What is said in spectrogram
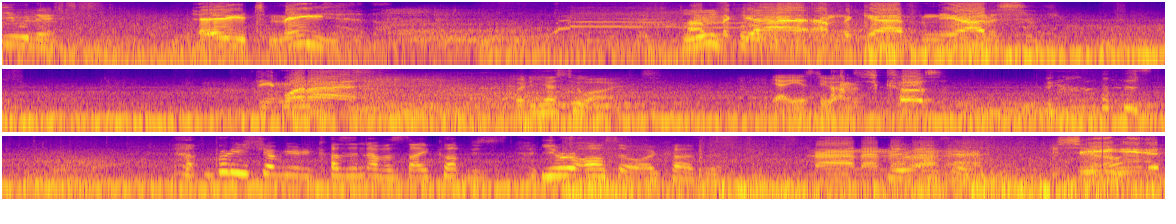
unit. Hey, it's me. I'm the guy. I'm the guy from the Odyssey. The one eye. But he has two eyes. Yeah, he has two I'm his cousin. I'm pretty sure if you're a cousin of a Cyclops, you're also a cousin. Nah, nah, nah, You're nah, also- nah. You see No? here.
